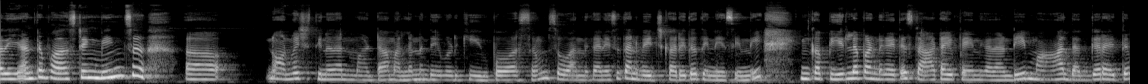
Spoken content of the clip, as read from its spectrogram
అది అంటే ఫాస్టింగ్ మీన్స్ నాన్ వెజ్ తినదనమాట మల్లన్న దేవుడికి ఉపవాసం. సో అందుకనేసి తను వెజ్ కర్రీతో తినేసింది. ఇంకా పీర్ల పండుగ అయితే స్టార్ట్ అయిపోయింది కదండి. మా దగ్గర అయితే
